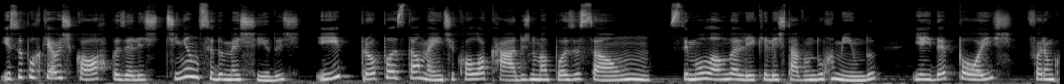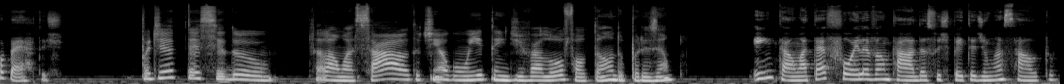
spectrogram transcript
Isso porque os corpos eles tinham sido mexidos e propositalmente colocados numa posição simulando ali que eles estavam dormindo e aí depois foram cobertos. Podia ter sido, sei lá, um assalto, tinha algum item de valor faltando, por exemplo? Então, até foi levantada a suspeita de um assalto,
